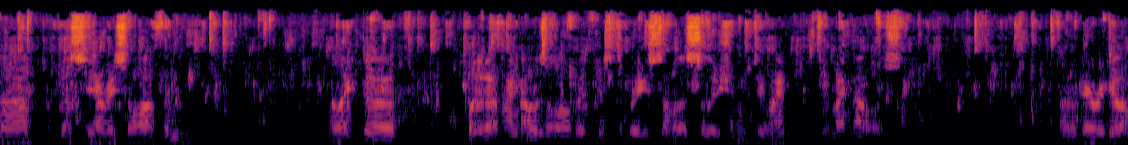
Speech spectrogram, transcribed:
Uh, you'll see every so often I like to put it out my nose a little bit just to breathe some of the solution through my through my nose. So here we go.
